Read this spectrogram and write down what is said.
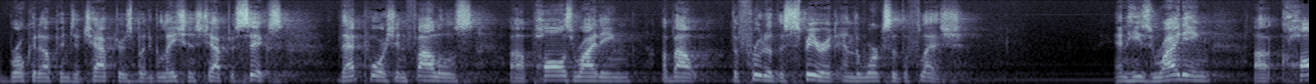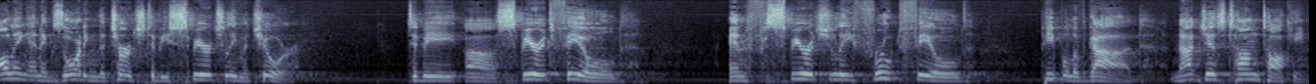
broke it up into chapters. But Galatians chapter 6, that portion follows uh, Paul's writing about the fruit of the Spirit and the works of the flesh. And he's writing, uh, calling and exhorting the church to be spiritually mature, to be uh, spirit filled and spiritually fruit filled people of God, not just tongue talking,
